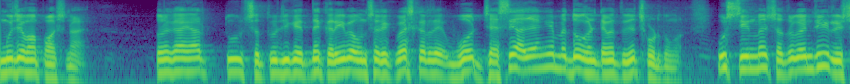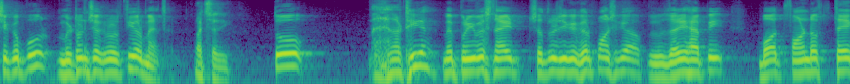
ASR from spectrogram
मुझे वहाँ पहुँचना है। तो उन्होंने कहा यार तू शत्रु जी के इतने करीब है उनसे रिक्वेस्ट कर दे। वो जैसे आ जाएँगे मैं दो घंटे में तुझे छोड़ दूँगा। उस सीन में शत्रुघ्न जी ऋषि कपूर मिठुन चक्रवर्ती और मैं था। अच्छा जी। तो मैंने कहा ठीक है मैं प्रीवियस नाइट शत्रु जी के घर पहुँच गया वेरी हैप्पी बहुत फॉन्ड ऑफ़ थे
